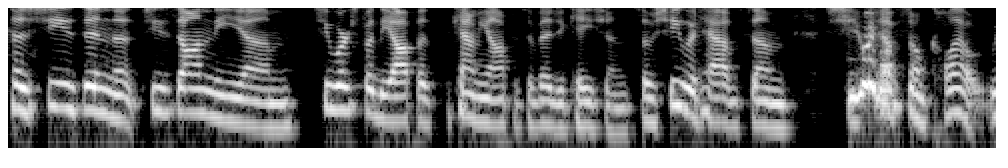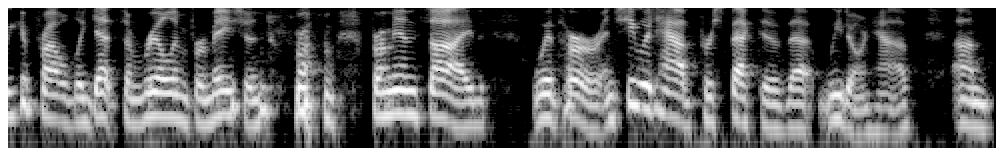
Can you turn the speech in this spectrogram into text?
because she's in the she's on the um she works for the office the county office of education so she would have some she would have some clout. We could probably get some real information from from inside with her and she would have perspective that we don't have. Um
